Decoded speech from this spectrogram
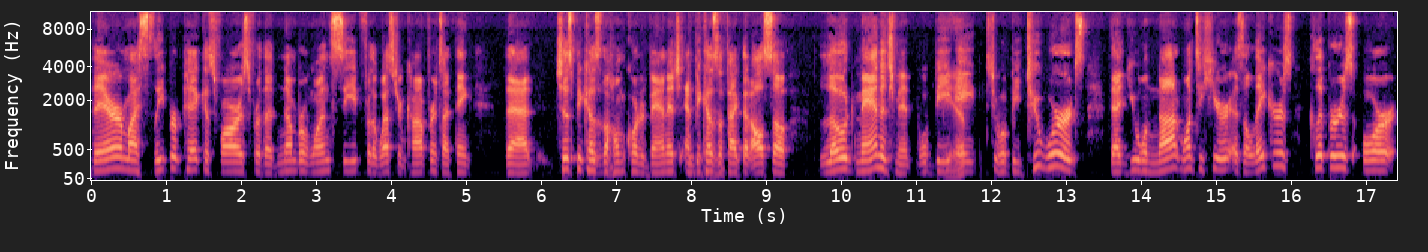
they're my sleeper pick as far as for the number one seed for the Western Conference. I think that just because of the home court advantage and because of the fact that also load management will be a will be two words that you will not want to hear as a Lakers, Clippers, or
